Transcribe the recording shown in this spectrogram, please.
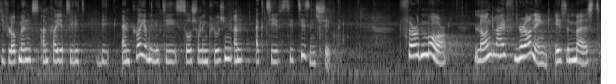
development, employability, employability, social inclusion, and active citizenship. Furthermore, Long life learning is a must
